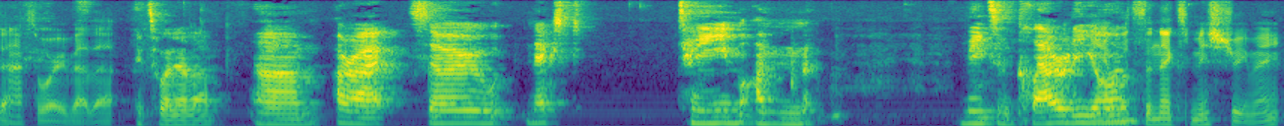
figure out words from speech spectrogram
Don't have to worry about that. it's whatever. Um, all right, so next team, I'm need some clarity Yeah, on. what's the next mystery, mate?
